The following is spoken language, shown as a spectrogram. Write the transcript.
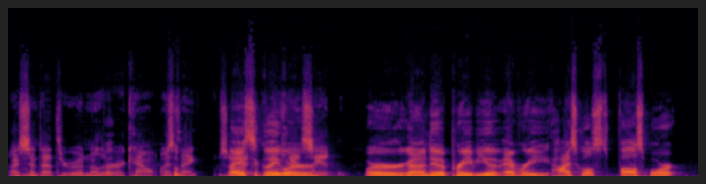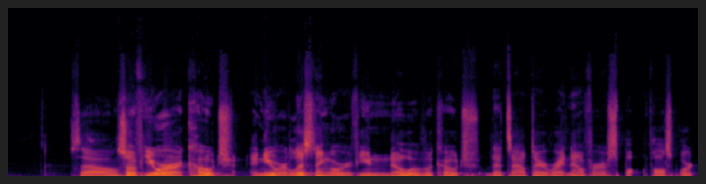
I sent that through another uh, account. I think. So I- basically, I, can't we're see it. we're going to do a preview of every high school s- fall sport. So, So if you are a coach and you are listening, or if you know of a coach that's out there right now for a sp- fall sport,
